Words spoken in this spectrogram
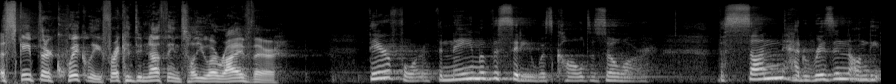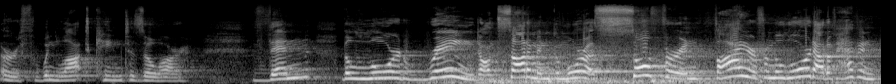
Escape there quickly, for I can do nothing till you arrive there. Therefore, the name of the city was called Zoar. The sun had risen on the earth when Lot came to Zoar. Then the Lord rained on Sodom and Gomorrah sulfur and fire from the Lord out of heaven,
